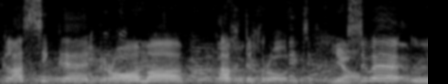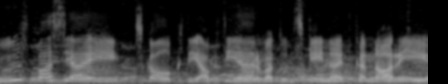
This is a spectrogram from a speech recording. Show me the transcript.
klassieke drama agtergrond. Ja. So, hoe pas jy Skalk die akteur wat ons ken uit Canary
